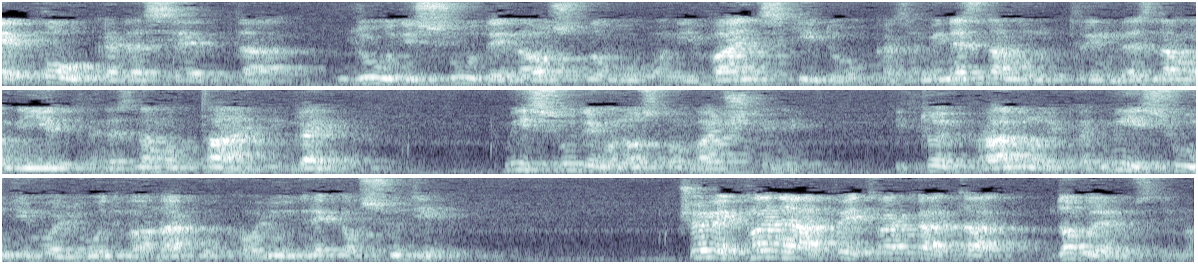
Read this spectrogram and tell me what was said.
je pouka da se da ljudi sude na osnovu oni vanjskih dokaza. Mi ne znamo unutrinu, ne znamo nijete, ne znamo tajni, gajba. Mi sudimo na osnovu vanjštini. I to je pravilo i kad mi sudimo ljudima onako kao ljudi, ne kao sudije. Čovjek klanja pet vakata, dobre muslima,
